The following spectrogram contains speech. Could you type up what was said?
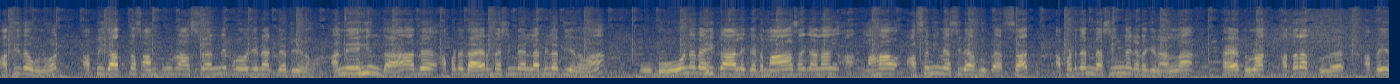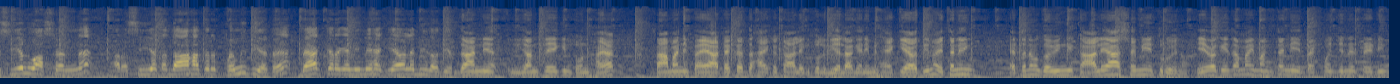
පතිත වුණොත් අපි ගත්ත සම්පූර්ණ අස්වන්නේ ප්‍රෝජනයක් නැතිවෙනවා. අන්න එහින්දා අද අපට ඩයර් මැසින්ට ලැබිල තියෙනවා මෝන වැහි කාලෙකට මාස ගණන් මහා අසනි වැසි වැසු පැස්සත් අපට දැන් මැසින්නකට ගෙනල්ලා පැය තුනක් හතරක් තුළ අපේ සියලු අස්වන්න අර සියයට දාහතර ප්‍රමිතියට බෑක් කර ගැනීමේ හැකියාව ලැබී තිය ධාන්‍ය යන්ත්‍රයකින් ටොන් හයක් සාමාන්‍ය පැය අටක දහයක කාලෙක තුළ වියලා ගැනීම හැකියාව දින එතනින් එතනම ගොවින්ගේ කාලයාශ්‍රමය තුරු වෙන ඒවගේ තමයි මංතන්නේ පැක්මජන ට්‍රඩින්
